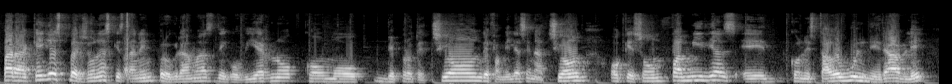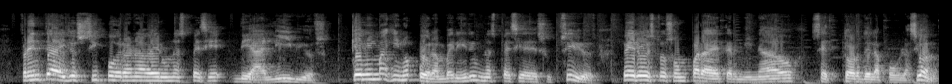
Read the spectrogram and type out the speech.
Para aquellas personas que están en programas de gobierno como de protección, de familias en acción o que son familias eh, con estado vulnerable, frente a ellos sí podrán haber una especie de alivios que me imagino podrán venir en una especie de subsidios, pero estos son para determinado sector de la población.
